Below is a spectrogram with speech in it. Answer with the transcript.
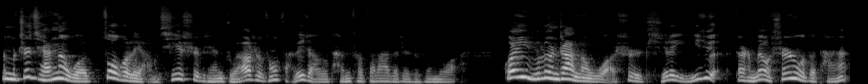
那么之前呢，我做过两期视频，主要是从法律角度谈特斯拉的这次风波。关于舆论战呢，我是提了一句，但是没有深入的谈。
